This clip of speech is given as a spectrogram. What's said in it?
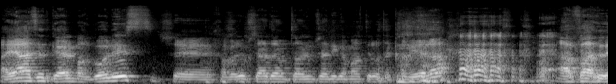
היה אז את גאל מרגוליס, שחברים שלי עד היום טוענים שאני גמרתי לו את הקריירה, אבל...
